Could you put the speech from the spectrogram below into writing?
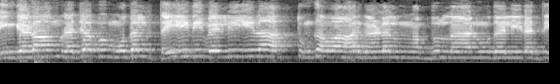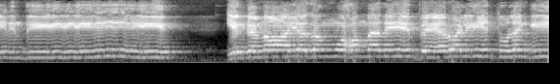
திங்களாம் ரஜபு முதல் தேதி வெளியிரா துங்கவார்களல் அப்துல்லான் முதலிடத்திருந்து எங்க நாயகம் முகம்மது பேரொளி துலங்கி.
